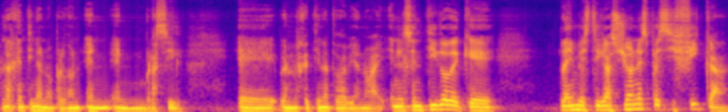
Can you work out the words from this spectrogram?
En Argentina no, perdón, en, Brasil. Eh, en Argentina todavía no hay. En el sentido de que la investigación especifica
